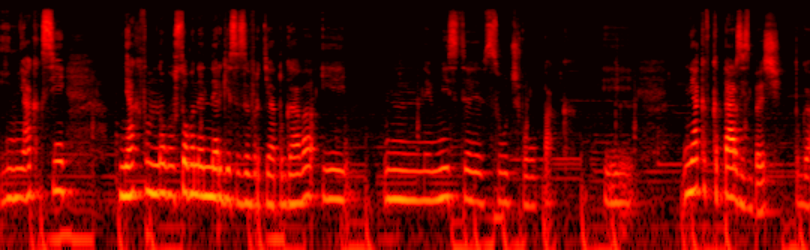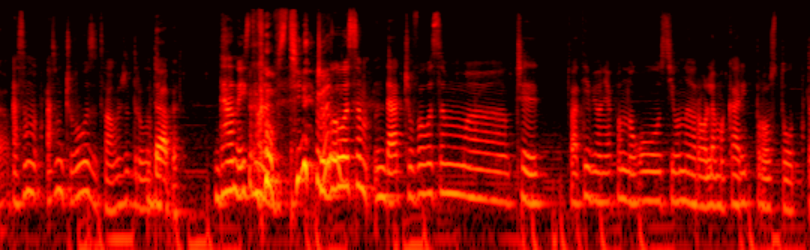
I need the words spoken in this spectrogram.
и някак си някаква много особена енергия се завъртя тогава и не ми се случвало пак. И някакъв катарзис беше тогава. Аз съм, аз съм чувала за това, между другото. Да, бе. Да, наистина. Глупости. чувала съм, да, чувала съм, а, че това ти е била някаква много силна роля, макар и просто от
